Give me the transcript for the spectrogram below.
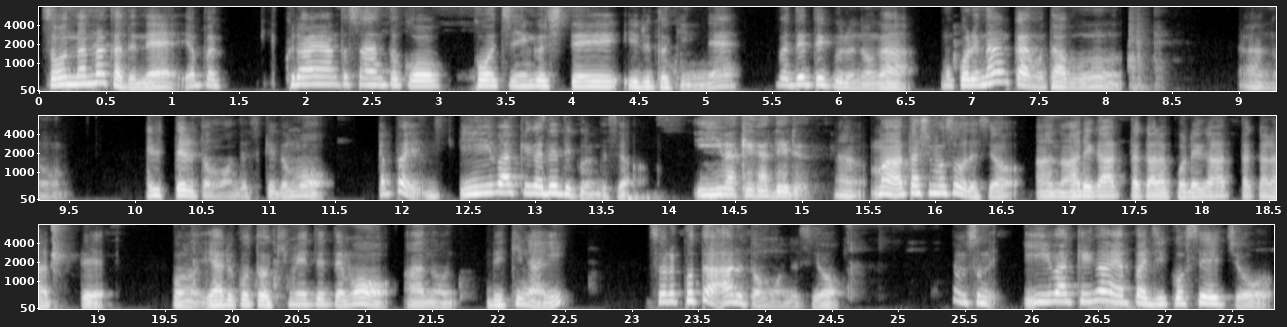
そんな中でね、やっぱりクライアントさんとこう、コーチングしているときにね、出てくるのが、もうこれ何回も多分、あの、言ってると思うんですけども、やっぱり言い訳が出てくるんですよ。言い訳が出る。うん、まあ私もそうですよ。あの、あれがあったから、これがあったからって、このやることを決めてても、あの、できないそれことはあると思うんですよ。でもその言い訳がやっぱり自己成長を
